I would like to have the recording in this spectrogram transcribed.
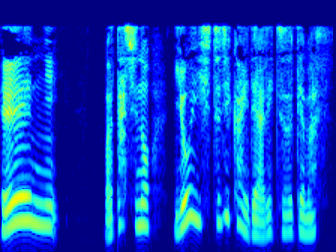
永遠に私の良い羊飼いであり続けます。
